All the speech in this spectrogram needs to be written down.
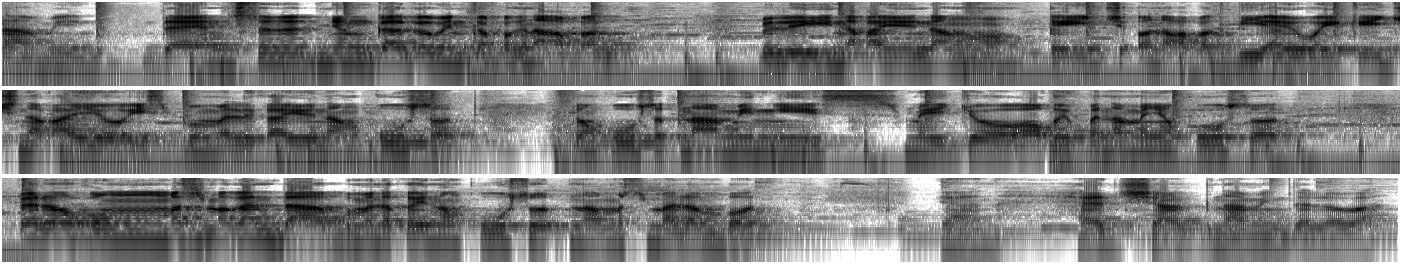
namin. Then, sunod nyong gagawin kapag nakapag bili na kayo ng cage o nakapag DIY cage na kayo is bumili kayo ng kusot. Itong kusot namin is medyo okay pa naman yung kusot. Pero kung mas maganda, bumili kayo ng kusot na mas malambot. Yan, hedgehog namin dalawa.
